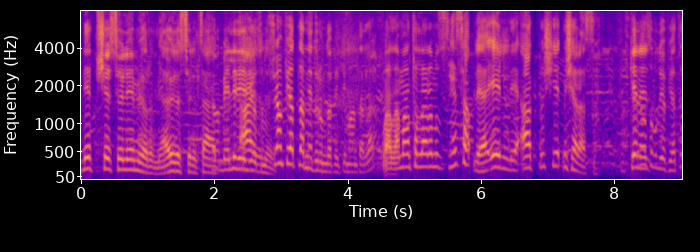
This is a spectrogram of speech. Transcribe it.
net bir şey söyleyemiyorum ya öyle söyleyeyim sana. Şu an belli değil Aynen diyorsunuz. öyle. Şu an fiyatlar ne durumda peki mantarlar? Valla mantarlarımız hesaplı ya 50, 60, 70 arası. Genel Nasıl buluyor fiyatı?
